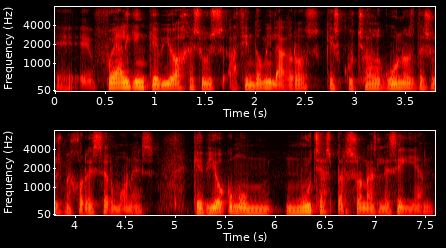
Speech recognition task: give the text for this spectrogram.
Eh, fue alguien que vio a Jesús haciendo milagros, que escuchó algunos de sus mejores sermones, que vio como muchas personas le seguían,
